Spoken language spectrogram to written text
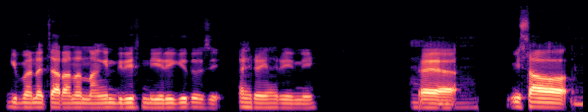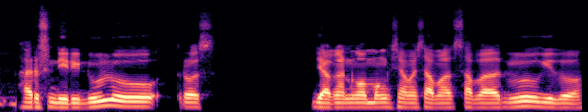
gimana cara nenangin diri sendiri gitu sih akhir-akhir ini. kayak- Hmm, Misal Mm. harus sendiri dulu, terus jangan ngomong sama-sama sama dulu gitu,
